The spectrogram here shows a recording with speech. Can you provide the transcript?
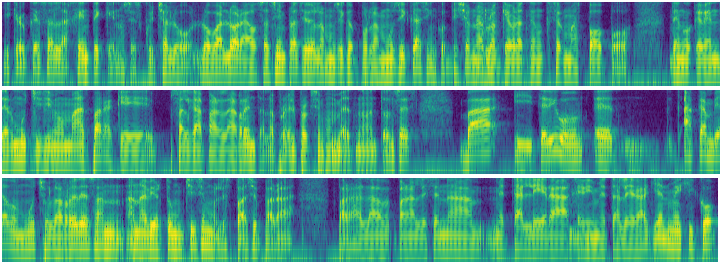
y creo que esa la gente que nos escucha lo, lo valora. O sea, siempre ha sido la música por la música, sin condicionarlo a que ahora tengo que ser más pop o tengo que vender muchísimo más para que salga para la renta la- el próximo mes, ¿no? Entonces, va y te digo, eh, ha cambiado mucho. Las redes han, han abierto muchísimo el espacio para, para, la, para la escena metalera, heavy metalera aquí en México.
